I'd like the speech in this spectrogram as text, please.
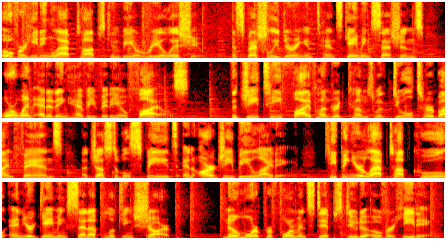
Overheating laptops can be a real issue, especially during intense gaming sessions or when editing heavy video files. The GT500 comes with dual turbine fans, adjustable speeds, and RGB lighting, keeping your laptop cool and your gaming setup looking sharp. No more performance dips due to overheating.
